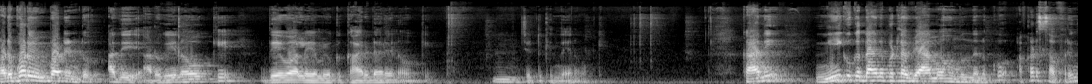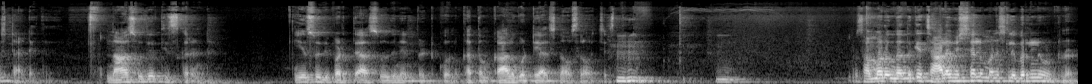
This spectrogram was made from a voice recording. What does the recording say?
పడుకోవడం ఇంపార్టెంట్. అది అరుగైనా ఓకే. దేవాలయం యొక్క కారిడార్ అయినా ఓకే. Hmm. చెట్టు కింద అయినా ఓకే. కానీ నీకు ఒక దాని పట్ల వ్యామోహం ఉందనుకో అక్కడ సఫరింగ్ స్టార్ట్ అవుతుంది. నా సూదే తీసుకురండి. ఏ సూది పడితే ఆ సూది నేను పెట్టుకోను. కథం కాలు కొట్టేయాల్సిన అవసరం వచ్చేస్తుంది. సమ్మర్ ఉంది. అందుకే చాలా విషయాలు మనిషి లిబరల్గా ఉంటున్నాడు.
